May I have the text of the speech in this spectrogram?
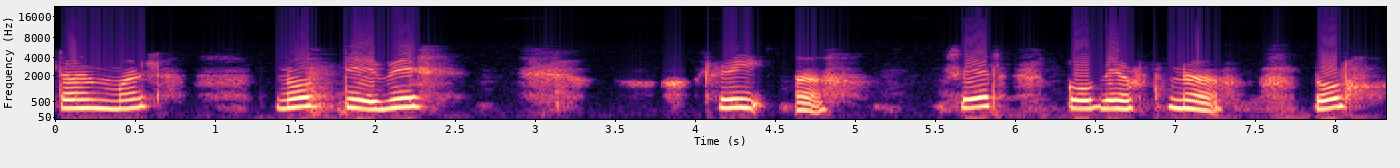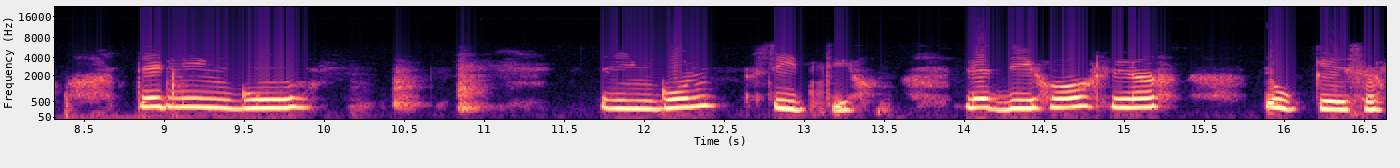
tan mal no debe ser gobernador de ningún ningún sitio, le dijo la duquesa.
